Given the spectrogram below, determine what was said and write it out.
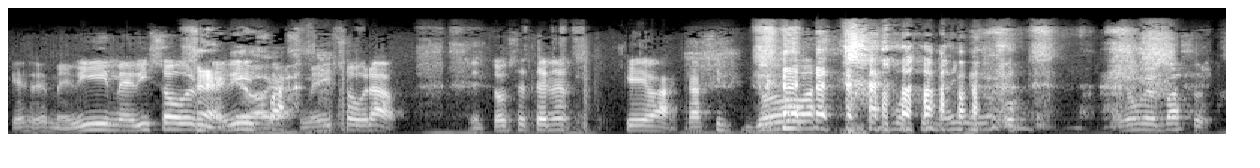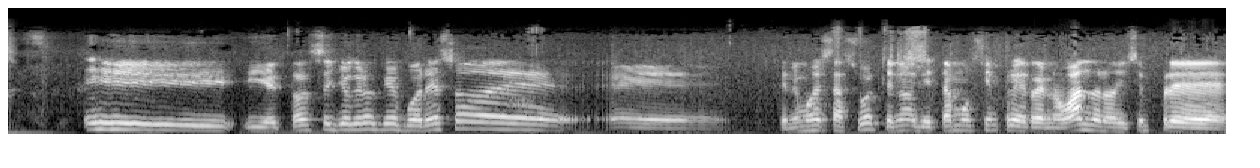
que me vi, me vi sobre, me vi fácil, me vi sobrado. Entonces, tener, ¿qué va? Casi, yo no me paso. Y, entonces yo creo que por eso eh, eh, tenemos esa suerte, ¿no? Que estamos siempre renovándonos y siempre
